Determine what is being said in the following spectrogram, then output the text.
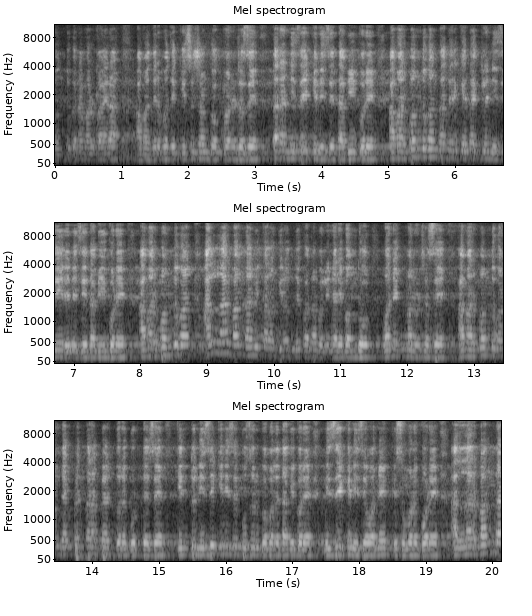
বন্ধুগণ, আমার ভাইরা, আমাদের মধ্যে কিছু সংখ্যক মানুষ আছে, তারা নিজেকে নিজে দাবি করে, আমার বন্ধুগণ তাদেরকে দেখলে নিজে দাবি করে, আমার বন্ধুগণ, আল্লাহর আমি কারও বিরুদ্ধে কথা বলি না রে বন্ধু, অনেক মানুষ আছে, আমার বন্ধুগণ দেখবেন তারা পেট ধরে ঘুরতেছে, কিন্তু নিজেকে নিজে বুজুর্গ বলে দাবি করে, নিজেকে নিজে অনেক কিছু মনে করে, আল্লাহর বান্দা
